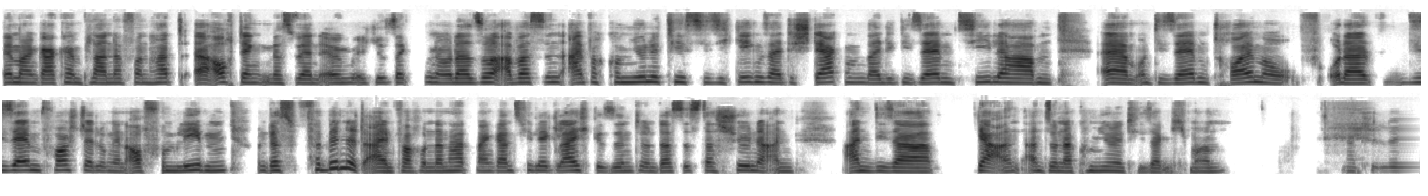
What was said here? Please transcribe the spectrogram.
wenn man gar keinen Plan davon hat, äh, auch denken, das wären irgendwelche Sekten oder so. Aber es sind einfach Communities, die sich gegenseitig stärken, weil die dieselben Ziele haben ähm, und dieselben Träume oder dieselben Vorstellungen auch vom Leben. Und das verbindet einfach. Und dann hat man ganz viele Gleichgesinnte. Und das ist das Schöne an, an dieser, ja, an, an so einer Community, sag ich mal. Natürlich.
